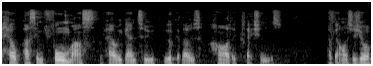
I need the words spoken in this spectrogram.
help us inform us of how we're going to look at those harder collections. I hope that answers your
